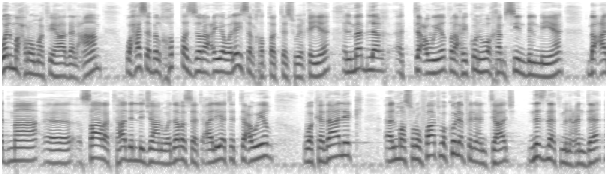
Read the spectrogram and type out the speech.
والمحرومة في هذا العام. وحسب الخطة الزراعية وليس الخطة التسويقية المبلغ التعويض راح يكون هو 50% بعد ما صارت هذه اللجان ودرست آلية التعويض. وكذلك المصروفات وكلف الإنتاج نزلت من عنده.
